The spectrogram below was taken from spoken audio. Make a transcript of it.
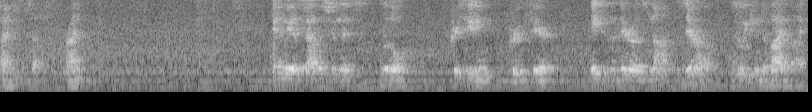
times itself, right? And we established in this little preceding proof here, a to the zero is not zero, so we can divide by it.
